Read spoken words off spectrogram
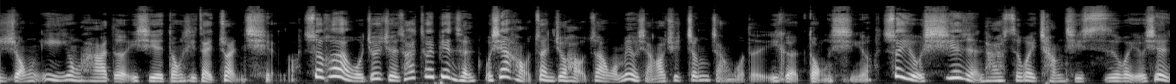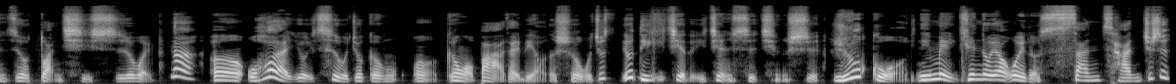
容易用他的一些东西在赚钱了，所以后来我就觉得他就会变成我现在好赚就好赚，我没有想要去增长我的一个东西哦。所以有些人他是会长期思维，有些人只有短期思维。那呃，我后来有一次我就跟呃跟我爸在聊的时候，我就有理解的一件事情是：如果你每天都要为了三餐，就是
